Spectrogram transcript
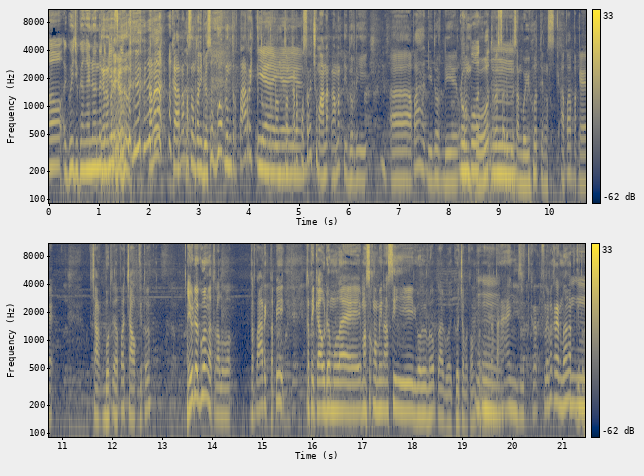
Oh gue juga gak nonton Nggak nonton di bioskop. bioskop. karena karena pas nonton di bioskop gue belum tertarik gitu untuk nonton. iya, karena iya. posternya cuma anak-anak tidur di eh, apa tidur di Rumput, rumput, terus ada mm. tulisan boyhood yang apa pakai chalkboard apa chalk gitu. Ya udah gue nggak terlalu tertarik tapi ketika udah mulai masuk nominasi di Golden Globe lah gue gue coba tonton. Ternyata anjir keren, filmnya keren banget gitu.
